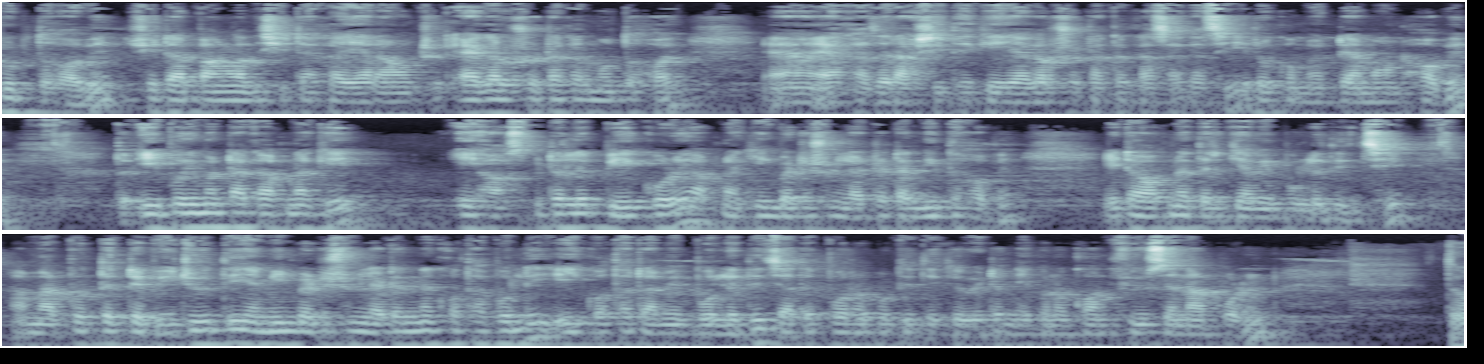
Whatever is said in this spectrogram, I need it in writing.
করতে হবে। সেটা বাংলাদেশি টাকায় অ্যারাউন্ড এগারোশো টাকার মতো হয়। এক হাজার আশি থেকে এগারোশো টাকার কাছাকাছি এরকম একটা অ্যামাউন্ট হবে। তো এই পরিমাণ টাকা আপনাকে এই হসপিটালে পে করে আপনাকে ইনভাইটেশন লেটারটা নিতে হবে। এটাও আপনাদেরকে আমি বলে দিচ্ছি। আমার প্রত্যেকটা ভিডিওতেই আমি ইনভাইটেশন লেটার নিয়ে কথা বলি। এই কথাটা আমি বলে দিই, যাতে পরবর্তীতে কেউ এটা নিয়ে কোনো কনফিউজে না পড়েন। তো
